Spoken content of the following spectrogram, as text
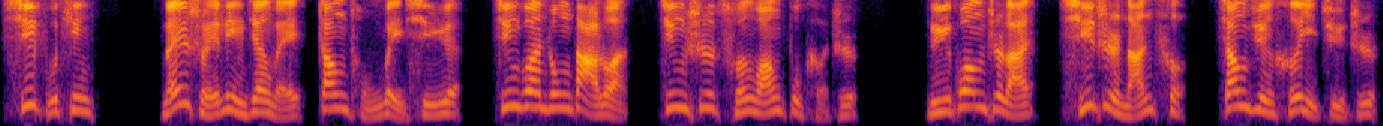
西服听。梅水令监为张统谓西曰：“今关中大乱，京师存亡不可知。吕光之来，其志难测，将军何以拒之？”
